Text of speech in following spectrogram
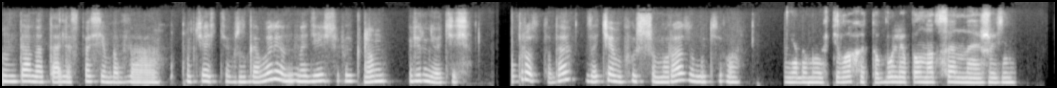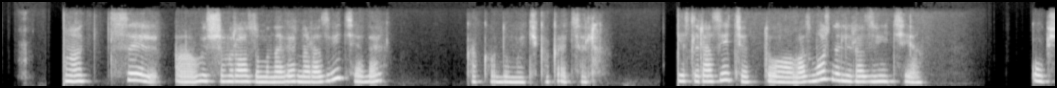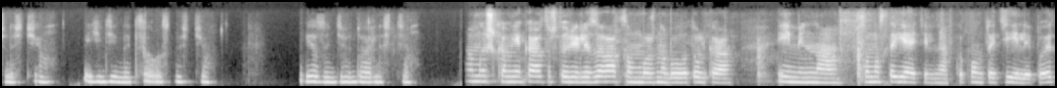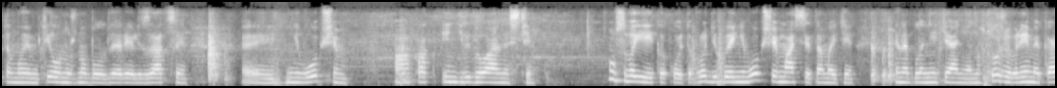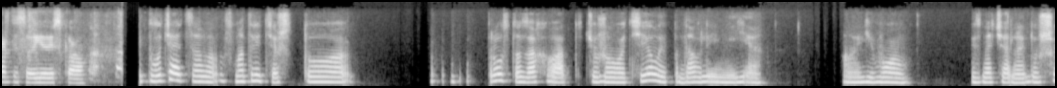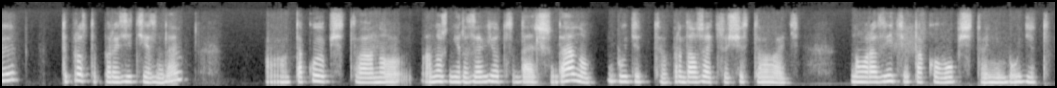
Да, Наталья, спасибо за участие в разговоре. Надеюсь, вы к нам вернетесь. Просто, да? Зачем высшему разуму тела? Я думаю, в телах это более полноценная жизнь. А цель а, высшего разума, наверное, развитие, да? Как вы думаете, какая цель? Если развитие, то возможно ли развитие общностью, единой целостностью, без индивидуальности? А мышка, мне кажется, что реализоваться можно было только именно самостоятельно в каком-то теле, поэтому им тело нужно было для реализации э, не в общем, а как индивидуальности. Ну, своей какой-то. Вроде бы и не в общей массе там эти инопланетяне, но в то же время каждый свое искал. И получается, смотрите, что просто захват чужого тела и подавление его изначальной души. Это просто паразитизм, да? А, такое общество, оно, оно же не разовьется дальше, да, оно будет продолжать существовать. Но развития такого общества не будет.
